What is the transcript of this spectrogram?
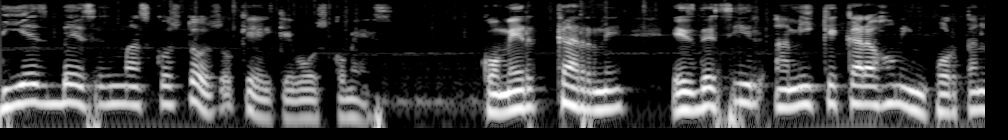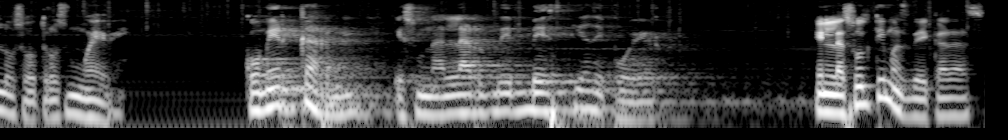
diez veces más costoso que el que vos comés. Comer carne es decir a mí qué carajo me importan los otros nueve. Comer carne es un alarde bestia de poder. En las últimas décadas,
